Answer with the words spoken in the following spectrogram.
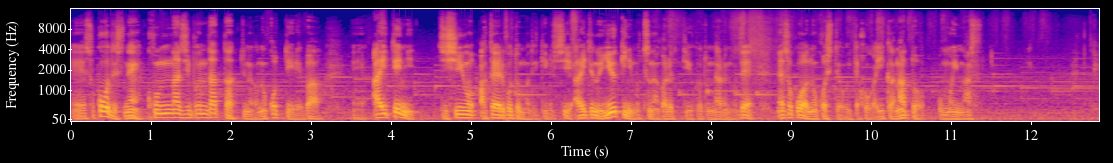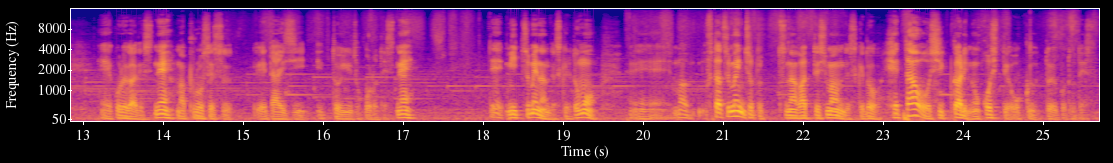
えー、そこをですねこんな自分だったっていうのが残っていれば、え相手に自信を与えることもできるし相手の勇気にもつながるっていうことになるのでそこは残しておいた方がいいかなと思います。えこれがですね、まあ、プロセスえ大事というところですね。で3つ目なんですけれども、えー、まあ、2つ目にちょっとつながってしまうんですけど下手をしっかり残しておくということです。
